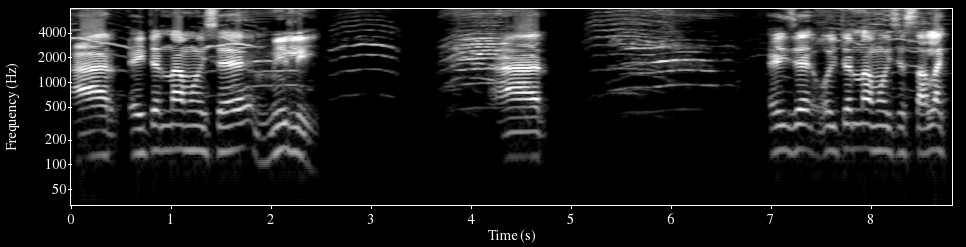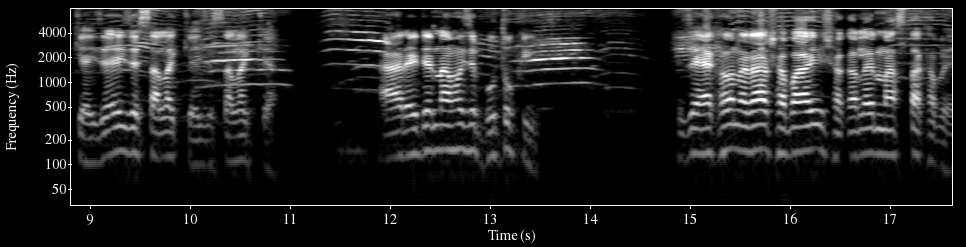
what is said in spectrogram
আর এইটার নাম হয়েছে মিলি। আর এই যে ওইটার নাম হয়েছে চালাক্যা এই যে এই যে চালাক্যা এই যে চালাক্যা আর এইটার নাম হয়েছে বুতুকি যে এখন এরা সবাই সকালের নাস্তা খাবে।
